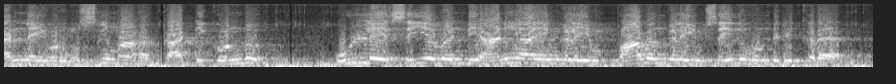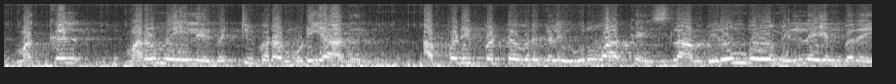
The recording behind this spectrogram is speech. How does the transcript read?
தன்னை ஒரு முஸ்லிமாக காட்டிக்கொண்டு உள்ளே செய்ய வேண்டிய அநியாயங்களையும் பாவங்களையும் செய்து கொண்டிருக்கிற மக்கள் மறுமையிலே வெற்றி பெற முடியாது. அப்படிப்பட்டவர்களை உருவாக்க இஸ்லாம் விரும்பவும் இல்லை என்பதை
